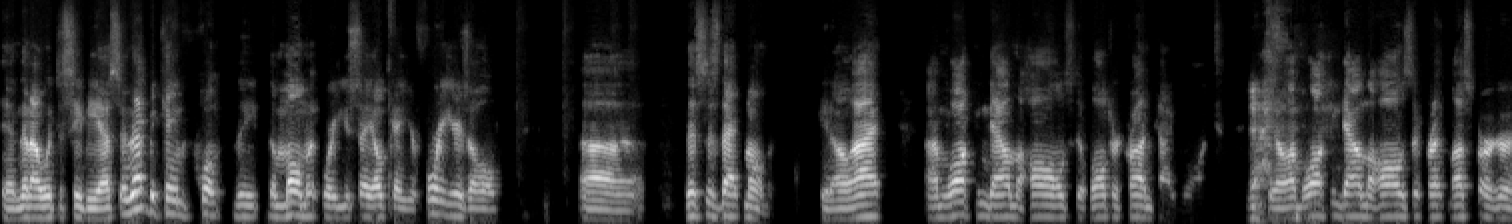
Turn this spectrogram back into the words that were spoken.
and then I went to CBS, and that became quote the the moment where you say, okay, you're 40 years old. Uh, this is that moment. You know, I I'm walking down the halls that Walter Cronkite walked. Yeah. You know, I'm walking down the halls that Brent Musburger,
